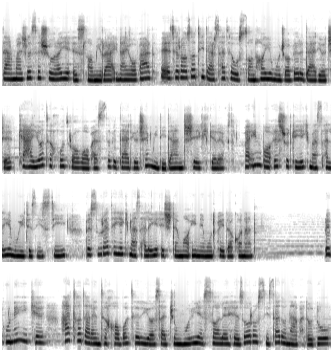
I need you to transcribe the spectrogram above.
در مجلس شورای اسلامی رأی نیاورد اعتراضاتی در سطح استانهای مجاور دریاچه که حیات خود را وابسته به دریاچه می‌دیدند شکل گرفت و این باعث شد که یک مسئله محیط زیستی به صورت یک مسئله اجتماعی نمود پیدا کند به گونه ای که حتی در انتخابات ریاست جمهوری سال 1392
